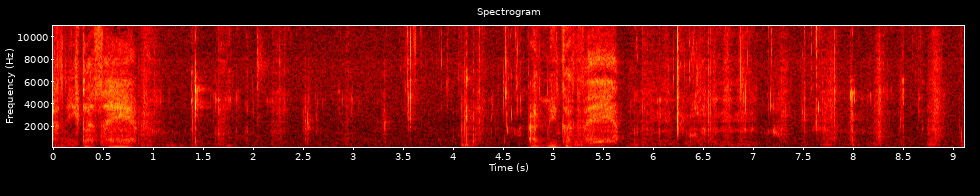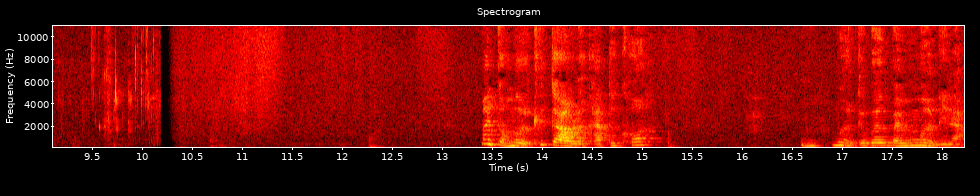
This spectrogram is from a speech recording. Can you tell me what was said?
อันนี้ก็แซบ นนี้ก็แซ่บมันก็มืดคือเก่าแหละค่ะทุกคนอืมมืดก็เบิ่งไปมืดนี่ละ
